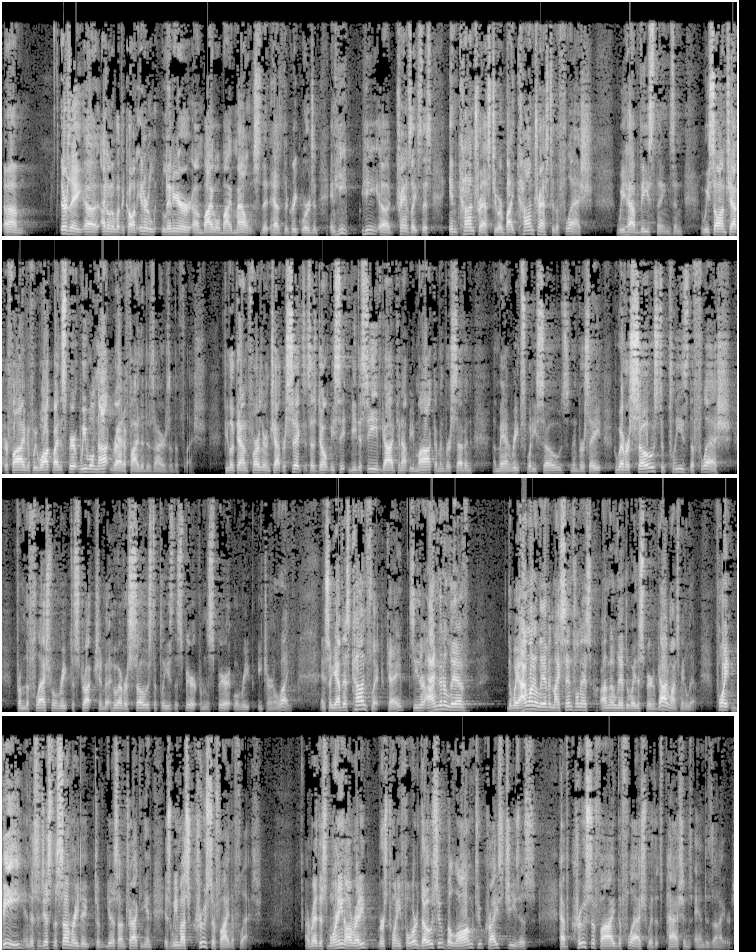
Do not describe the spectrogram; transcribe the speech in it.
Um, there's a uh, I don't know what to call it, interlinear um, Bible by Mounce that has the Greek words, and, and he, he uh, translates this in contrast to, or by contrast to the flesh, we have these things. And we saw in chapter 5, if we walk by the Spirit, we will not gratify the desires of the flesh. If you look down further in chapter 6, it says, don't be, be deceived. God cannot be mocked. I'm in verse 7. A man reaps what he sows. And then verse 8, whoever sows to please the flesh from the flesh will reap destruction, but whoever sows to please the Spirit from the Spirit will reap eternal life. And so you have this conflict, okay? It's either I'm going to live the way I want to live in my sinfulness, or I'm going to live the way the Spirit of God wants me to live. Point B, and this is just the summary to, to get us on track again, is we must crucify the flesh. I read this morning already, verse 24, those who belong to Christ Jesus have crucified the flesh with its passions and desires.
